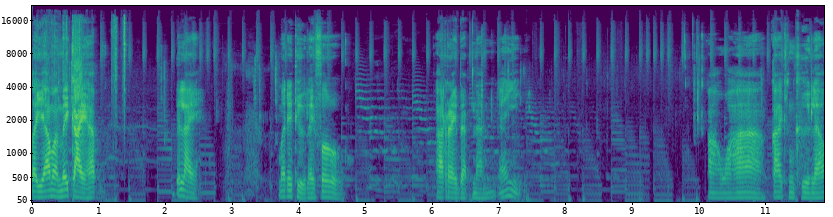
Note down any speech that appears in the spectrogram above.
ระยะมันไม่ไกลครับ เป็นไร ไม่ได้ถือไรเฟิลอะไรแบบนั้นไอ้อาว่าใกล้กลางคืนแล้ว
